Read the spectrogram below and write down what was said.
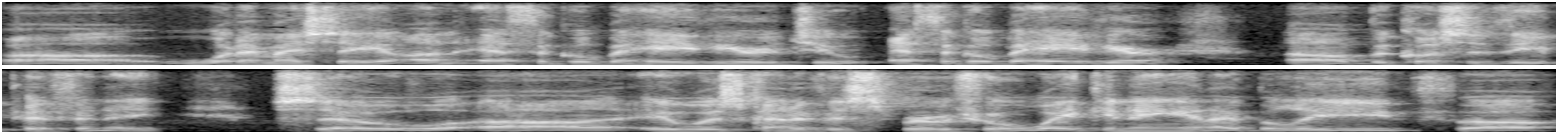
uh, what I might say unethical behavior to ethical behavior uh, because of the epiphany. So uh, it was kind of a spiritual awakening, and I believe uh,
